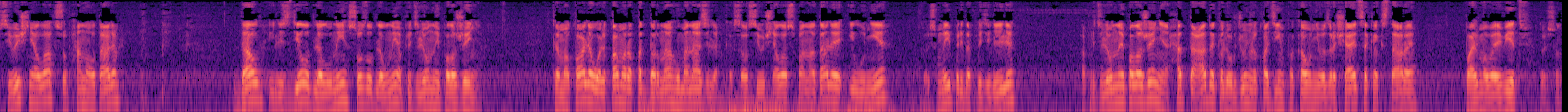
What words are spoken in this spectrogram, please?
Всевышний Аллах, Субхану Тааля, дал или сделал для Луны, создал для Луны определенные положения. Камакаля валь камара каддарнаху маназиля. Как сказал Всевышний Аллах Субхану Тааля, и Луне то есть мы предопределили определенное положение. Хатта ада калюрджун кадим, пока он не возвращается, как старая пальмовая ветвь. То есть он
